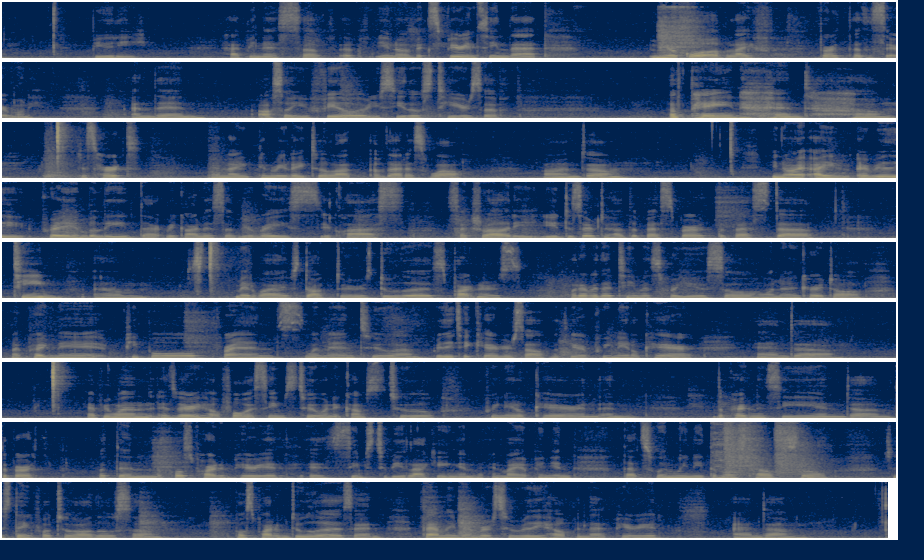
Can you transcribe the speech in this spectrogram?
beauty, happiness, of, of, you know, of experiencing that miracle of life, birth as a ceremony. And then also you feel or you see those tears of of pain and um, just hurt. And I can relate to a lot of that as well. And um, you know, I, I, I really pray and believe that regardless of your race, your class, sexuality, you deserve to have the best birth, the best uh, team um, midwives, doctors, doulas, partners, whatever that team is for you. So I want to encourage all my pregnant people, friends, women to um, really take care of yourself with your prenatal care and. Uh, everyone is very helpful it seems too when it comes to prenatal care and, and the pregnancy and um, the birth. But then the postpartum period is, seems to be lacking and in my opinion that's when we need the most help. So just thankful to all those um, postpartum doulas and family members who really help in that period. And um,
